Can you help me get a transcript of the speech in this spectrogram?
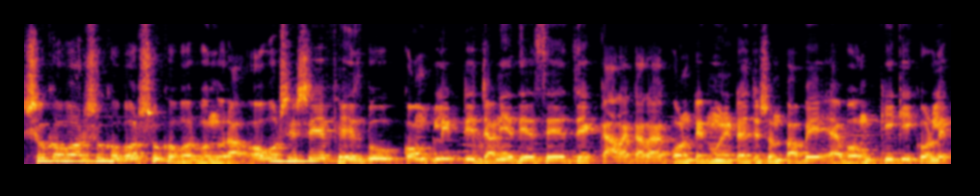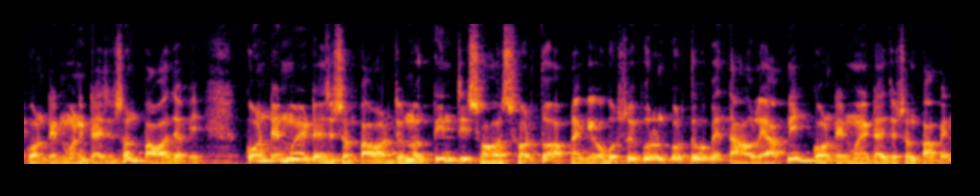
সুখবর সুখবর সুখবর বন্ধুরা। অবশেষে ফেসবুক কমপ্লিটলি জানিয়ে দিয়েছে যে কারা কারা কন্টেন্ট মনিটাইজেশন পাবে এবং কি কি করলে কন্টেন্ট মনিটাইজেশন পাওয়া যাবে। কন্টেন্ট মনিটাইজেশন পাওয়ার জন্য তিনটি সহজ শর্ত আপনাকে অবশ্যই পূরণ করতে হবে, তাহলে আপনি কন্টেন্ট মনিটাইজেশন পাবেন।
